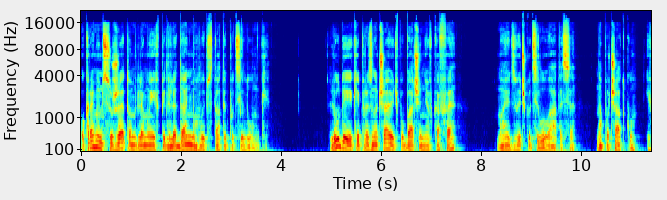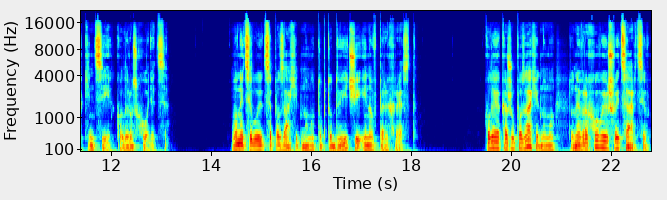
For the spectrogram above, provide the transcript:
Окремим сюжетом для моїх підглядань могли б стати поцілунки. Люди, які призначають побачення в кафе, мають звичку цілуватися на початку і в кінці, коли розходяться. Вони цілуються по західному, тобто двічі і навперехрест. Коли я кажу по західному, то не враховую швейцарців,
